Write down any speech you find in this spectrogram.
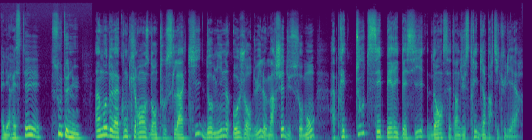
Elle est restée soutenue. Un mot de la concurrence dans tout cela. Qui domine aujourd'hui le marché du saumon après toutes ces péripéties dans cette industrie bien particulière?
